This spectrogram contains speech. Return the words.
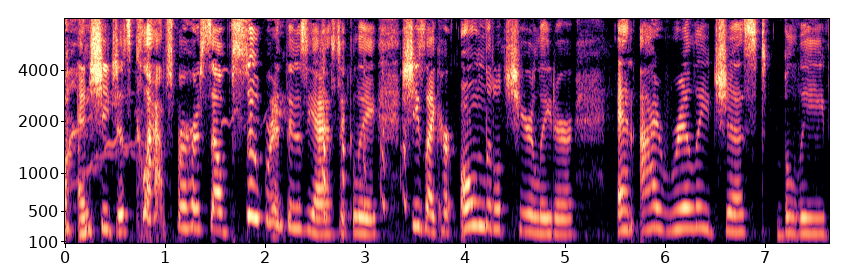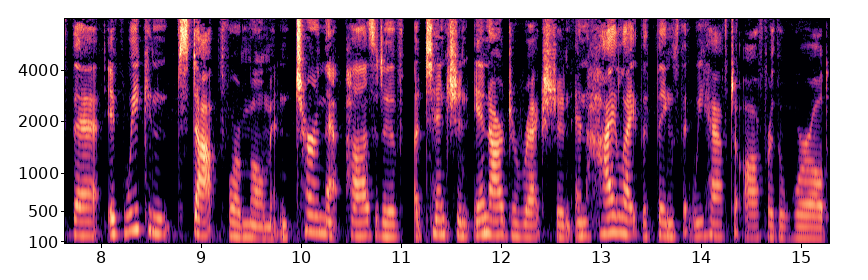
and she just claps for herself super enthusiastically. She's like her own little cheerleader. And I really just believe that if we can stop for a moment and turn that positive attention in our direction and highlight the things that we have to offer the world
